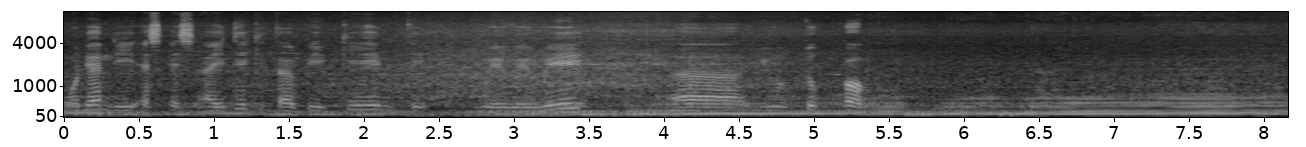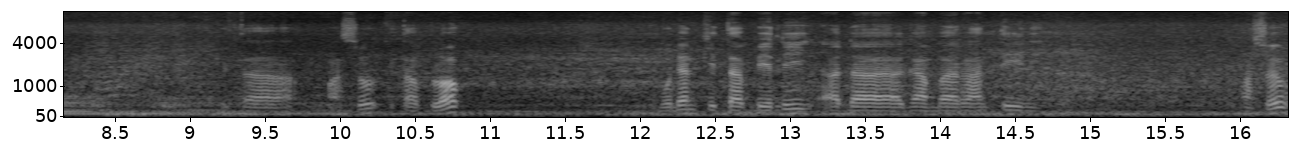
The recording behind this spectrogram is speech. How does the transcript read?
Kemudian di SSID kita bikin www.youtube.com uh, kita masuk kita blok. Kemudian kita pilih ada gambar rantai ini. Masuk.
